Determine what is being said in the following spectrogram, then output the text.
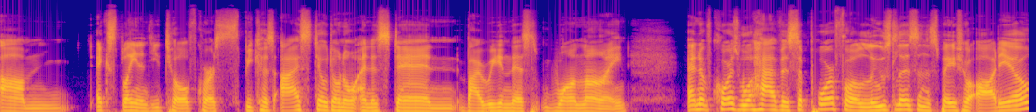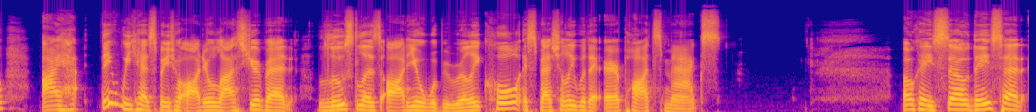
um, explain in detail, of course, because I still don't understand by reading this one line. And of course, we'll have a support for lossless and spatial audio. I ha- think we had spatial audio last year, but lossless audio would be really cool, especially with the AirPods Max. Okay, so they said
